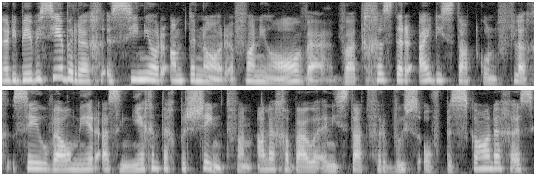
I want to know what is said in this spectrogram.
Nou die BBC berig 'n senior amptenaar van die hawe wat gister uit die stad kon vlug, sê hoewel meer as 90% van alle geboue in die stad verwoes of beskadig is,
